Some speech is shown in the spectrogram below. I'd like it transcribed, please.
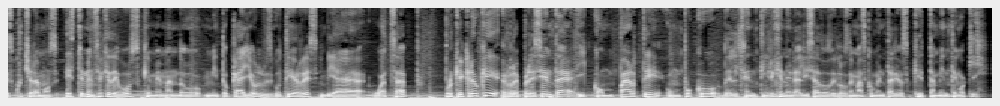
escucháramos este mensaje de voz que me mandó mi tocayo, Luis Gutiérrez, vía WhatsApp porque creo que representa y comparte un poco del sentir generalizado de los demás comentarios que también tengo aquí.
